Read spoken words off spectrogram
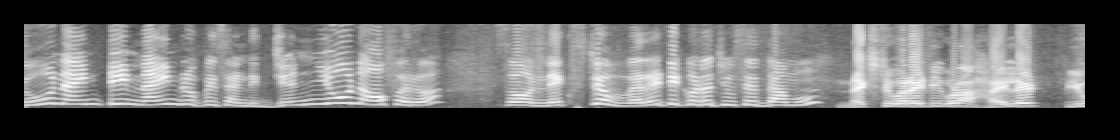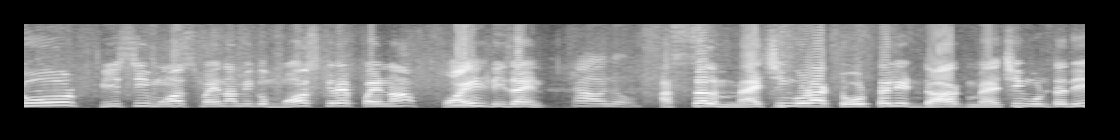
టూ నైంటీ నైన్ రూపీస్ అండి. Genuine offer so next variety కూడా చూసేద్దాము. నెక్స్ట్ వెరైటీ కూడా హైలైట్ ప్యూర్ పీసీ మాస్ పైన మీకు మాస్ క్రేప్ పైన ఫాయిల్ డిజైన్ అవును. అస్సలు మ్యాచింగ్ కూడా టోటలీ డార్క్ మ్యాచింగ్ ఉంటుంది.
